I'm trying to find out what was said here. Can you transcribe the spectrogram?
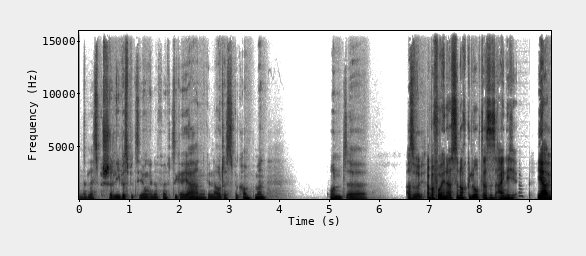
eine lesbische Liebesbeziehung in den 50er Jahren. Genau das bekommt man. Und äh, also Aber vorhin hast du noch gelobt, dass es eigentlich, ja,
